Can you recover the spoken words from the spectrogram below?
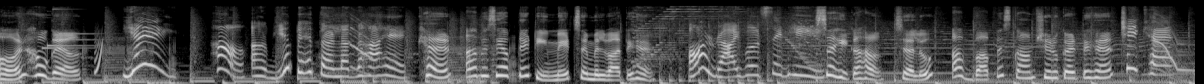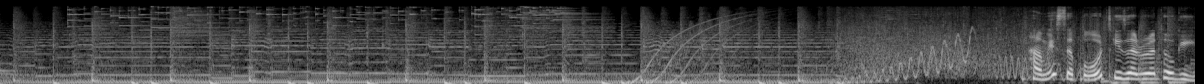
और हो गया। ये हाँ अब ये बेहतर लग रहा है। खैर अब इसे अपने टीममेट से मिलवाते हैं। और राइवल से भी। सही कहा। चलो अब वापस काम शुरू करते हैं। ठीक हमें सपोर्ट की ज़रूरत होगी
